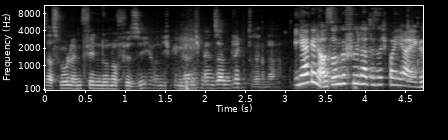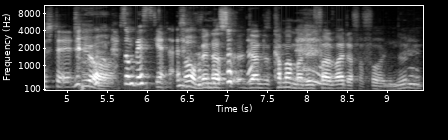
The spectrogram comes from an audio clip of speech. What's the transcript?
das Wohlempfinden nur noch für sich und ich bin gar nicht mehr in seinem Blick drin da. Ja, genau, so ein Gefühl hatte sich bei ihr eingestellt. Ja. so ein bisschen. Also, Oh, wenn das, dann kann man mal den Fall weiterverfolgen. Ne?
